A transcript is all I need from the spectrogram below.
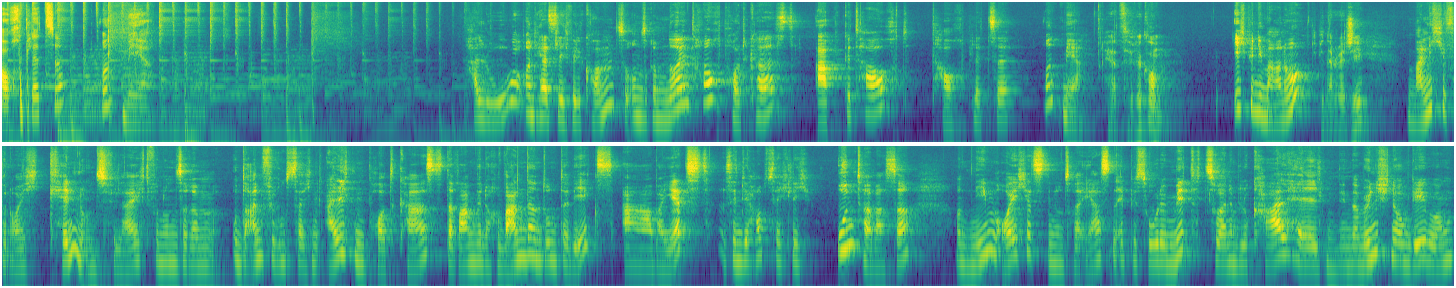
Tauchplätze und mehr. Hallo und herzlich willkommen zu unserem neuen Tauchpodcast Abgetaucht, Tauchplätze und mehr. Herzlich willkommen. Ich bin die Manu. Ich bin der Reggie. Manche von euch kennen uns vielleicht von unserem unter Anführungszeichen alten Podcast. Da waren wir noch wandernd unterwegs, aber jetzt sind wir hauptsächlich unter Wasser und nehmen euch jetzt in unserer ersten Episode mit zu einem Lokalhelden in der Münchner Umgebung,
